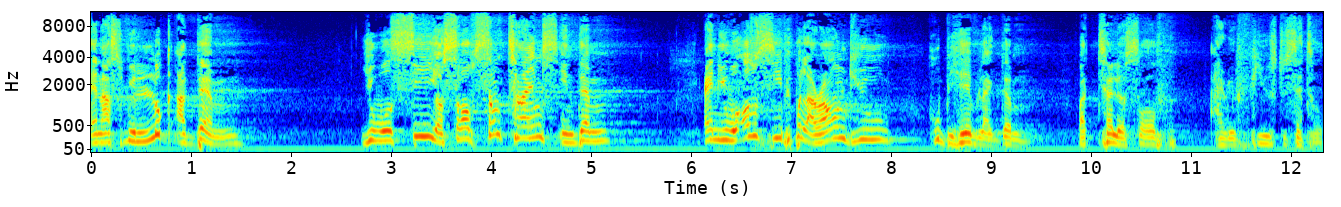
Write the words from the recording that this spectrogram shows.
And as we look at them, you will see yourself sometimes in them, and you will also see people around you who behave like them. But tell yourself, I refuse to settle.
